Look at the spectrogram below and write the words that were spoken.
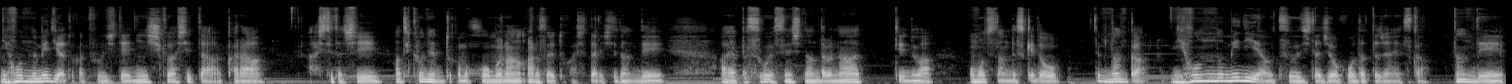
日本のメディアとか通じて認識はしてたから、してたし、あと去年とかもホームラン争いとかしてたりしてたんで、あ、やっぱすごい選手なんだろうなっていうのは思ってたんですけど、でもなんか日本のメディアを通じた情報だったじゃないですか。なんで、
